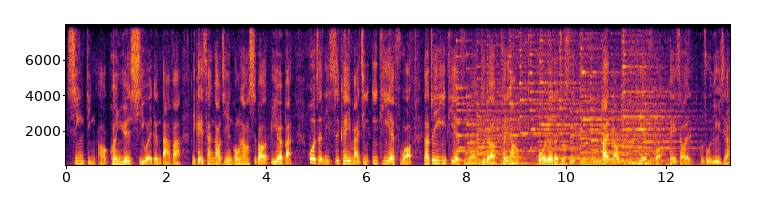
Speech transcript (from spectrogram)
新鼎啊、坤越、细维跟达发，你可以参考今天《工商时报》的 B 二版，或者你是可以买进 ETF 哦。那最近 ETF 呢，这个非常火热的就是半导体 ETF 哦，可以稍微。注意一下，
